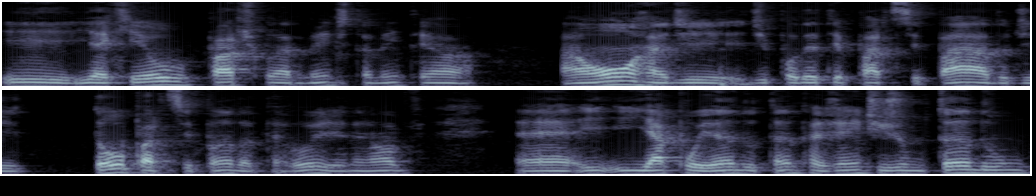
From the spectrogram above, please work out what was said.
E, e aqui eu, particularmente, também tenho a, a honra de, de poder ter participado, de estou participando até hoje, né, óbvio, é, e, e, apoiando tanta gente, juntando um,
